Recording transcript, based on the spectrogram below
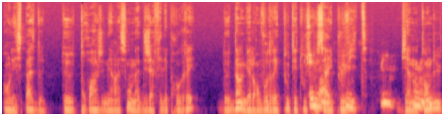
en l'espace de deux, trois générations, on a déjà fait des progrès de dingue. Alors on voudrait tout et tous que ça aille plus vite, bien mmh. entendu.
